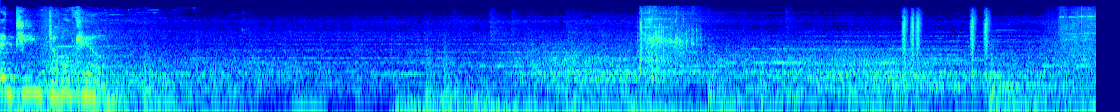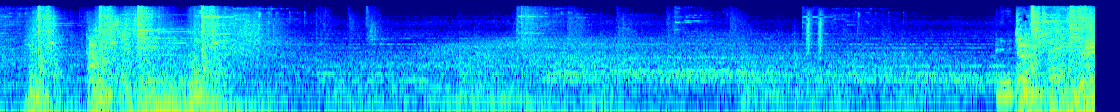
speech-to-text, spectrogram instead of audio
Red team double kill. Blue team's turret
